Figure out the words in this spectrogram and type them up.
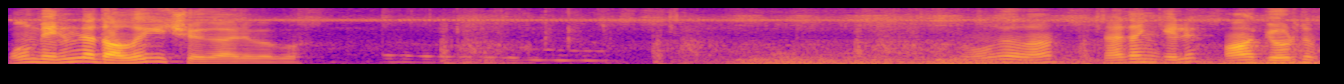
Oğlum benimle dalga geçiyor galiba bu. Ne oluyor lan? Nereden geliyor? Aa gördüm.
